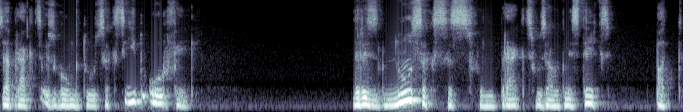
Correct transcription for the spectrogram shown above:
the practice is going to succeed or fail. There is no successful practice without mistakes, but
